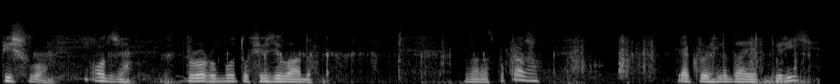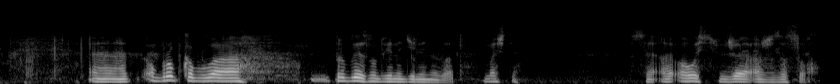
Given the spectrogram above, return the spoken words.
пішло. Отже, про роботу фюзіладу. Зараз покажу, як виглядає пирій. Е, обробка була приблизно дві неділі назад. Бачите? Все, а ось вже аж засох.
